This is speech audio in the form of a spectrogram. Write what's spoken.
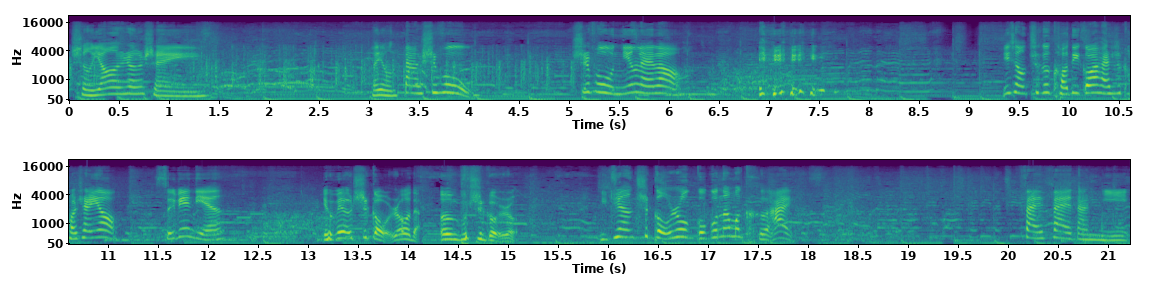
省腰热水，欢迎大师傅，师傅您来了。你想吃个烤地瓜还是烤山药？随便点。有没有吃狗肉的？嗯，不吃狗肉。你居然吃狗肉，狗狗那么可爱。拜拜的你。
